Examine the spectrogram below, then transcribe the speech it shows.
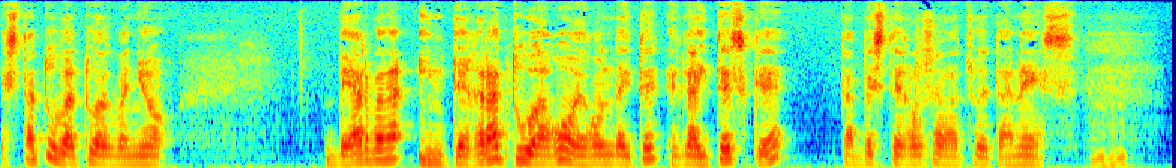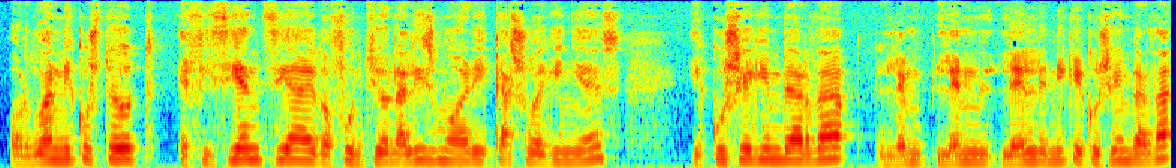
estatu batuak baino behar bada integratuago egon daite, gaitezke, eta beste gauza batzuetan ez. Mhm. Orduan nik uste dut efizientzia edo funtzionalismoari kasu eginez, ikusi egin behar da, lehen, lehen, lehenik ikusi egin behar da,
